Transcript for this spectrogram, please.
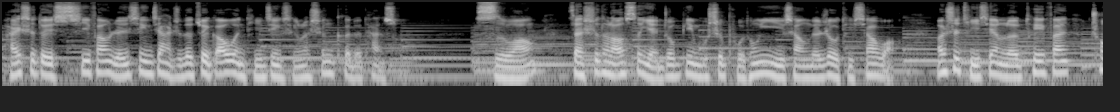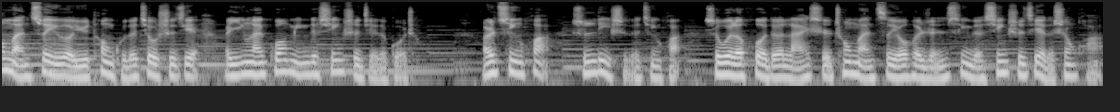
还是对西方人性价值的最高问题进行了深刻的探索。死亡在施特劳斯眼中，并不是普通意义上的肉体消亡。而是体现了推翻充满罪恶与痛苦的旧世界，而迎来光明的新世界的过程。而进化是历史的进化，是为了获得来世充满自由和人性的新世界的升华。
